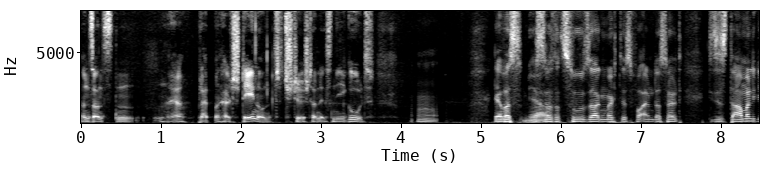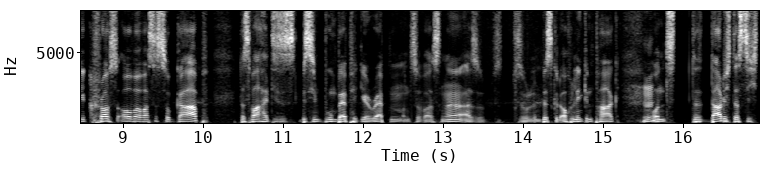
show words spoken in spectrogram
Ansonsten, naja, bleibt man halt stehen und Stillstand ist nie gut. Ja, was, was Ja. ich noch dazu sagen möchte, ist vor allem, dass halt dieses damalige Crossover, was es so gab, das war halt dieses bisschen boombappige Rappen und sowas, ne? Also so Limp Bizkit, auch Linkin Park. Hm? Und da, dadurch, dass sich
